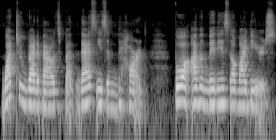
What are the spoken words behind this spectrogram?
what to write about, but that isn't hard, for I've millions of ideas.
